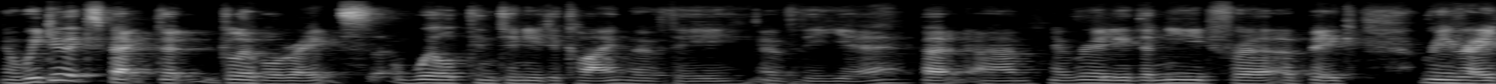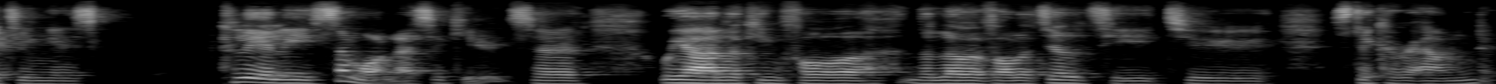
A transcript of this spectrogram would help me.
Now, we do expect that global rates will continue to climb over the over the year, but um, you know, really the need for a, a big re-rating is clearly somewhat less acute. So we are looking for the lower volatility to stick around.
